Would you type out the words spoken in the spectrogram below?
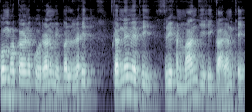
कुंभकर्ण को रण में बल रहित करने में भी श्री हनुमान जी ही कारण थे।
